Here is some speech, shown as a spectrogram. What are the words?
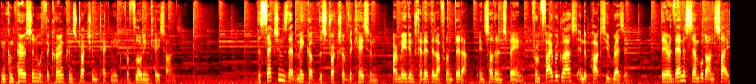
in comparison with the current construction technique for floating caissons. The sections that make up the structure of the caisson are made in Jerez de la Frontera, in southern Spain, from fiberglass and epoxy resin. They are then assembled on site,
